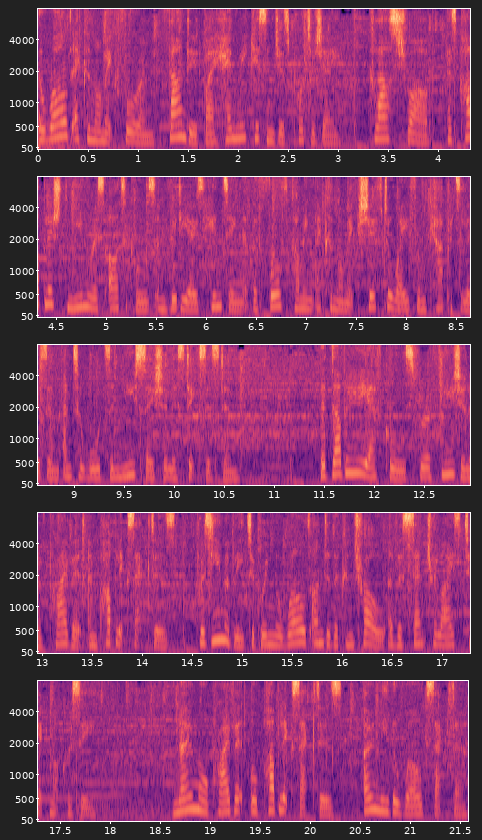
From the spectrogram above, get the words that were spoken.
The World Economic Forum, founded by Henry Kissinger's protege, Klaus Schwab, has published numerous articles and videos hinting at the forthcoming economic shift away from capitalism and towards a new socialistic system. The WEF calls for a fusion of private and public sectors, presumably to bring the world under the control of a centralized technocracy. No more private or public sectors, only the world sector.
